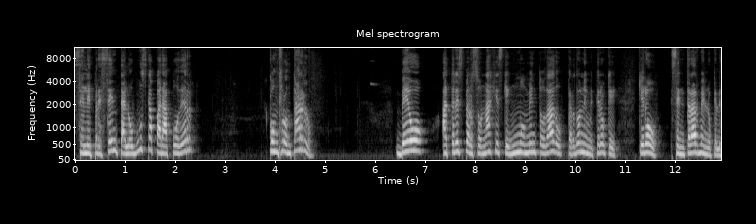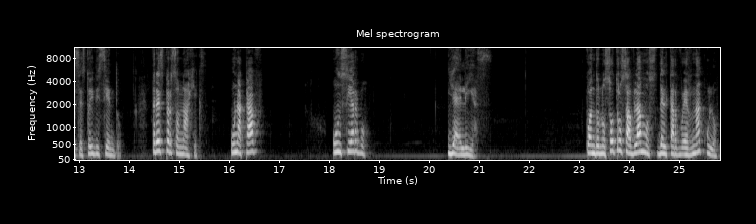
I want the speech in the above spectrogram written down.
Se le presenta, lo busca para poder confrontarlo. Veo a tres personajes que en un momento dado, perdónenme, creo que quiero centrarme en lo que les estoy diciendo. Tres personajes, un Acab, un siervo y a Elías. Cuando nosotros hablamos del tabernáculo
